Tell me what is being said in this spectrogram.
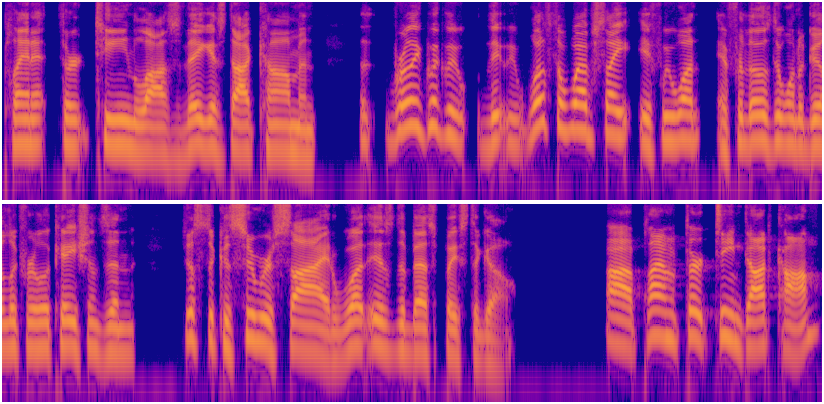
planet13lasvegas.com. And uh, really quickly, what's the website if we want, and for those that want to go and look for locations and just the consumer side, what is the best place to go? Uh, planet13.com.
